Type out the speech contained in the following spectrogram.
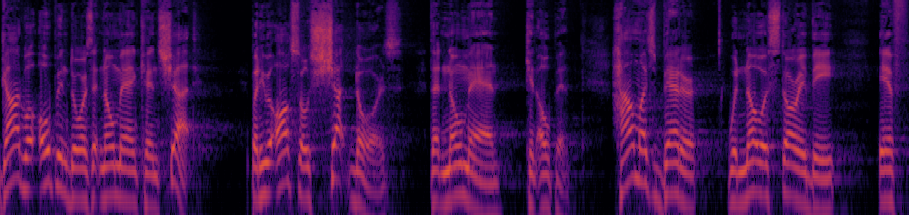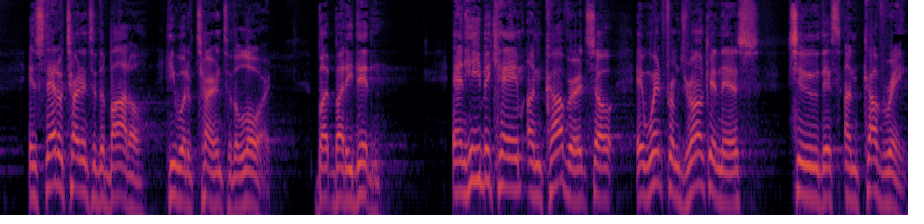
God will open doors that no man can shut, but he will also shut doors that no man can open. How much better would Noah's story be if instead of turning to the bottle, he would have turned to the Lord? But, but he didn't. And he became uncovered, so it went from drunkenness to this uncovering.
